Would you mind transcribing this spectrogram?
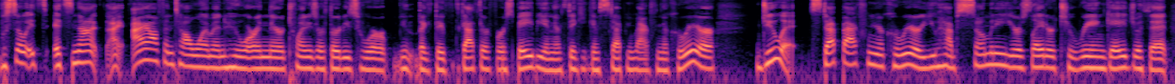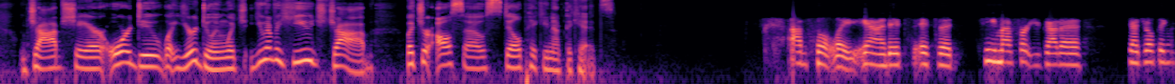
so it's it's not. I, I often tell women who are in their 20s or 30s who are you know, like they've got their first baby and they're thinking of stepping back from their career do it. Step back from your career. You have so many years later to re-engage with it, job share, or do what you're doing, which you have a huge job, but you're also still picking up the kids. Absolutely, and it's it's a team effort. You've got to schedule things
